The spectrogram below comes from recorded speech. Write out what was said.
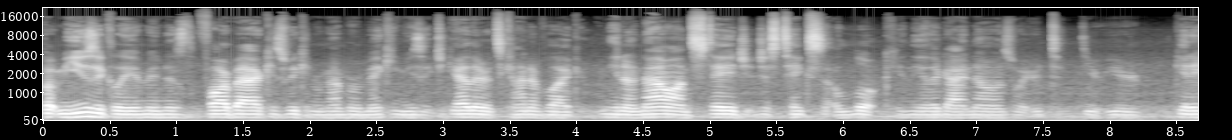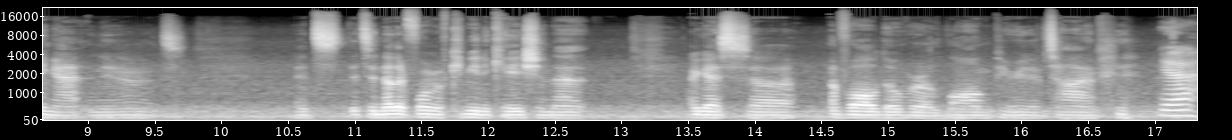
but musically, I mean, as far back as we can remember making music together, it's kind of like you know now on stage it just takes a look, and the other guy knows what you're t- you're, you're getting at, and you know it's it's it's another form of communication that I guess uh, evolved over a long period of time. Yeah.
